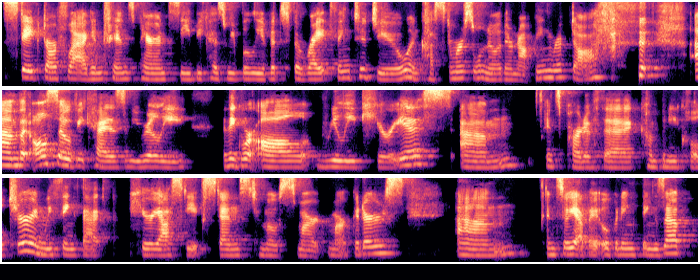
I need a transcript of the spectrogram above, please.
staked our flag in transparency because we believe it's the right thing to do and customers will know they're not being ripped off. um, but also because we really, I think we're all really curious. Um, it's part of the company culture. And we think that curiosity extends to most smart marketers. Um, and so, yeah, by opening things up,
